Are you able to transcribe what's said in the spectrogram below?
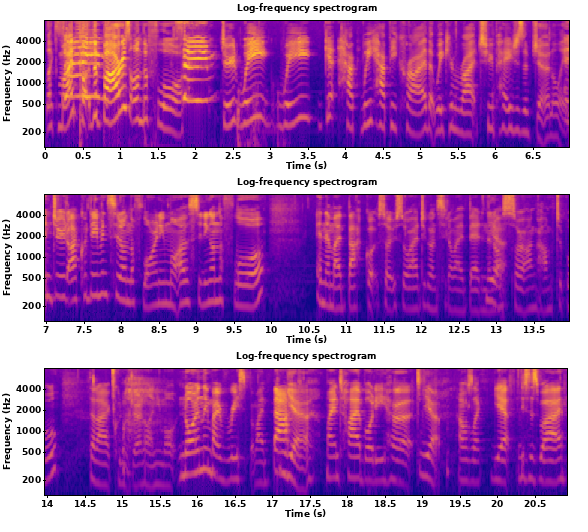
Like my the bar is on the floor. Same. Dude, we we get happy. We happy cry that we can write two pages of journaling. And dude, I couldn't even sit on the floor anymore. I was sitting on the floor, and then my back got so sore. I had to go and sit on my bed, and then I was so uncomfortable that I couldn't journal anymore. Not only my wrist, but my back. Yeah. My entire body hurt. yeah. I was like, yeah, this is why.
